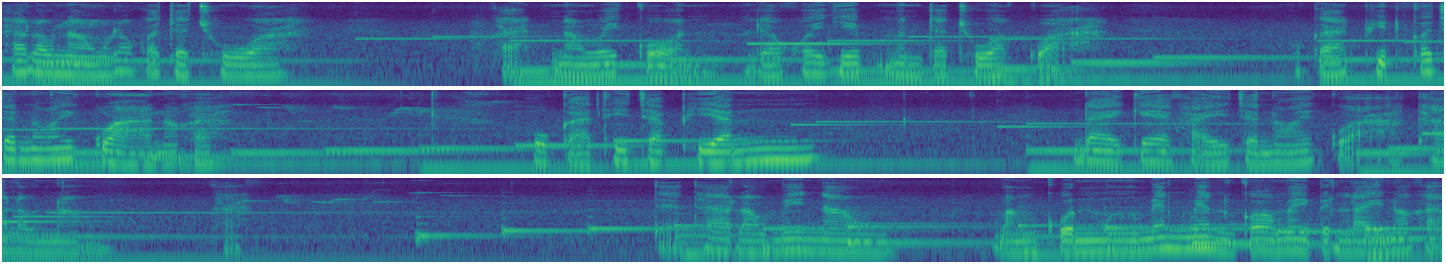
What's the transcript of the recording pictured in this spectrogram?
ถ้าเราเนาเราก็จะชัวร์ ค่ะนาไว้ก่อน แล้วค่อยเย็บมันจะชัวร์กว่า โอกาสผิดก็จะน้อยกว่าเนาะค่ะโอกาสที่จะเพี้ยน ได้แก้ไขจะน้อยกว่า ถ้าเราเนาค่ะ แต่ถ้าเราไม่เนาบางคนมือแม่นๆ ก็ไม่เป็นไรเนาะค่ะ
